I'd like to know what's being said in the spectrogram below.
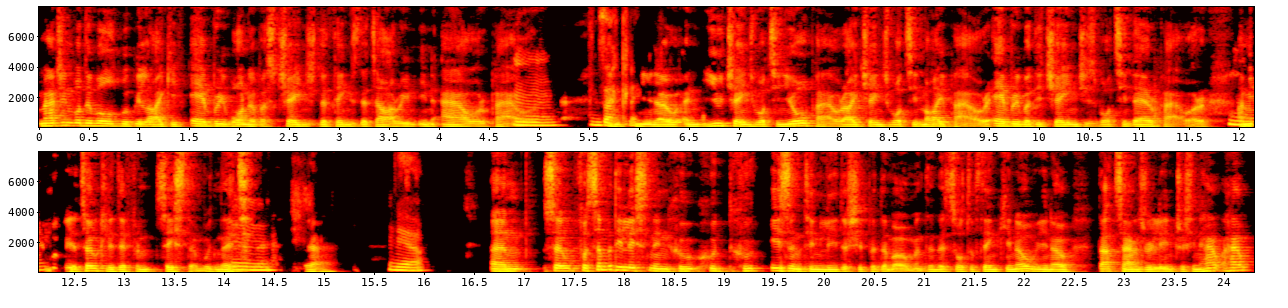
imagine what the world would be like if every one of us changed the things that are in in our power mm, exactly and, you know and you change what's in your power i change what's in my power everybody changes what's in their power mm. i mean mm. it would be a totally different system wouldn't it mm. yeah yeah um, so for somebody listening who, who who isn't in leadership at the moment and they're sort of think, you know, you know, that sounds really interesting. How how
